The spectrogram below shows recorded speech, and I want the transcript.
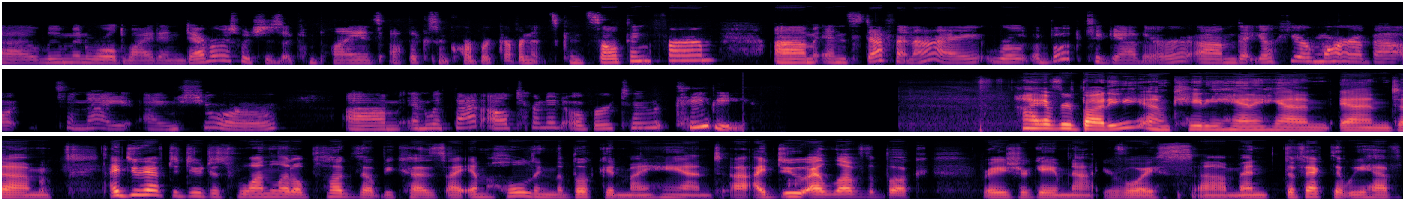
uh, Lumen Worldwide Endeavors, which is a compliance, ethics, and corporate governance consulting firm. Um, and Stef and I wrote a book together um, that you'll hear more about tonight, I'm sure. Um, and with that, I'll turn it over to Katie. Hi, everybody. I'm Katie Hanahan, and um, I do have to do just one little plug though, because I am holding the book in my hand. Uh, I do. I love the book, "Raise Your Game, Not Your Voice," um, and the fact that we have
